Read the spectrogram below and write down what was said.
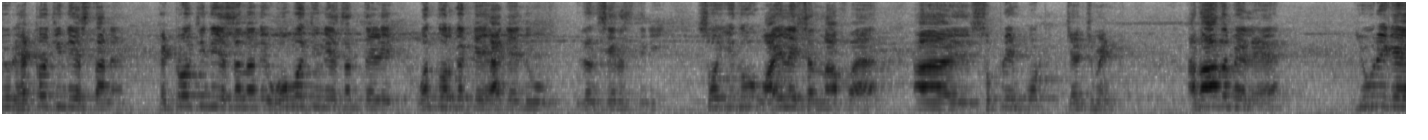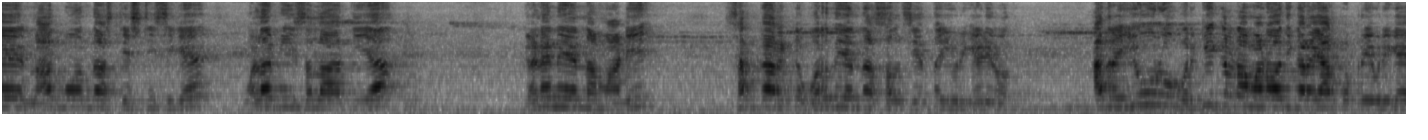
ಇವ್ರು ಹೆಟ್ರೋಜೀನಿಯಸ್ ತಾನೆ. ಹೆಟ್ರೋಜಿನಿಯಸನ್ನು ನೀವು ಹೋಮೋಜಿನಿಯಸ್ ಅಂತೇಳಿ ಒಂದು ವರ್ಗಕ್ಕೆ ಹೇಗೆ ನೀವು ಇದನ್ನು ಸೇರಿಸ್ತೀರಿ? ಸೊ ಇದು violation of supreme court judgement ಅದಾದ ಮೇಲೆ ಇವರಿಗೆ ನಾಗಮೋಹನ್ ದಾಸ್ ಜಸ್ಟಿಸಿಗೆ ಒಳ ಮೀಸಲಾತಿಯ ಗಣನೆಯನ್ನು ಮಾಡಿ ಸರ್ಕಾರಕ್ಕೆ ವರದಿಯನ್ನು ಸಲ್ಲಿಸಿ ಅಂತ ಇವ್ರಿಗೆ ಹೇಳಿರೋದು. ಆದರೆ ಇವರು ವರ್ಗೀಕರಣ ಮಾಡೋ ಅಧಿಕಾರ ಯಾರು ಕೊಟ್ಟರು ಇವರಿಗೆ?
